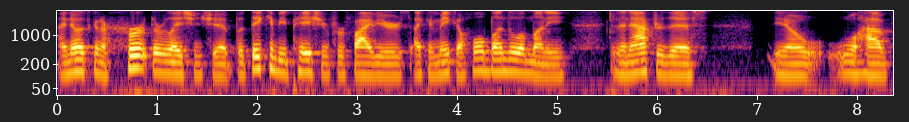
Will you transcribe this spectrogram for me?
I know it's going to hurt the relationship, but they can be patient for five years. I can make a whole bundle of money. And then after this, you know, we'll have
